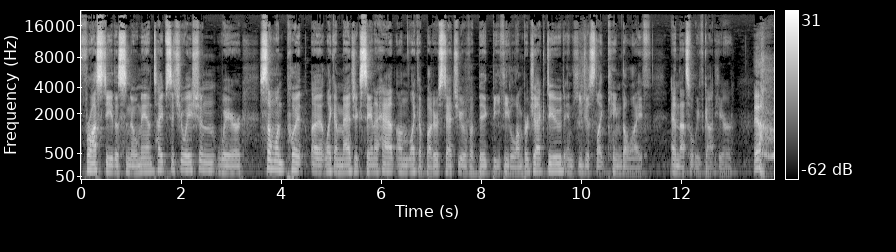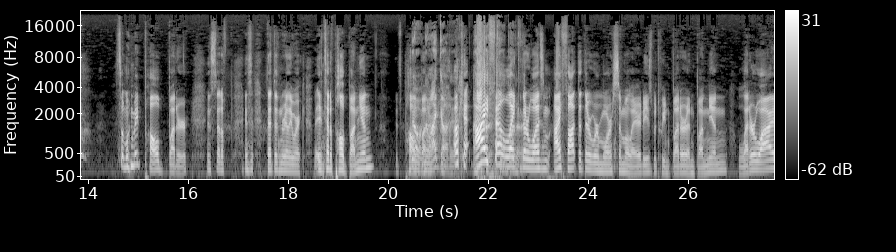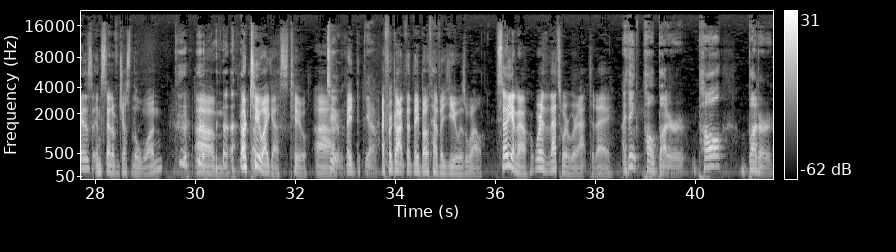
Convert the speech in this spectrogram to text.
Frosty the Snowman type situation where someone put uh, like a magic Santa hat on like a butter statue of a big beefy lumberjack dude, and he just like came to life, and that's what we've got here. Yeah. Someone made Paul Butter instead of that didn't really work. Instead of Paul Bunyan, it's Paul no, Butter. No, I got it. Okay, I, I felt like Butter. there wasn't. I thought that there were more similarities between Butter and Bunyan letter wise instead of just the one um, or two, I guess. Two. Uh, two. They. Yeah. I forgot that they both have a U as well. So you know, we're that's where we're at today. I think Paul Butter, Paul Butter,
